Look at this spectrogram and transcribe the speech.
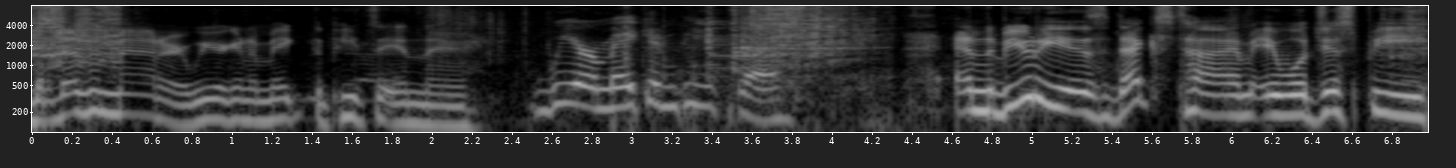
But it doesn't matter. We are gonna make the pizza in there. We are making pizza. And the beauty is, next time it will just be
